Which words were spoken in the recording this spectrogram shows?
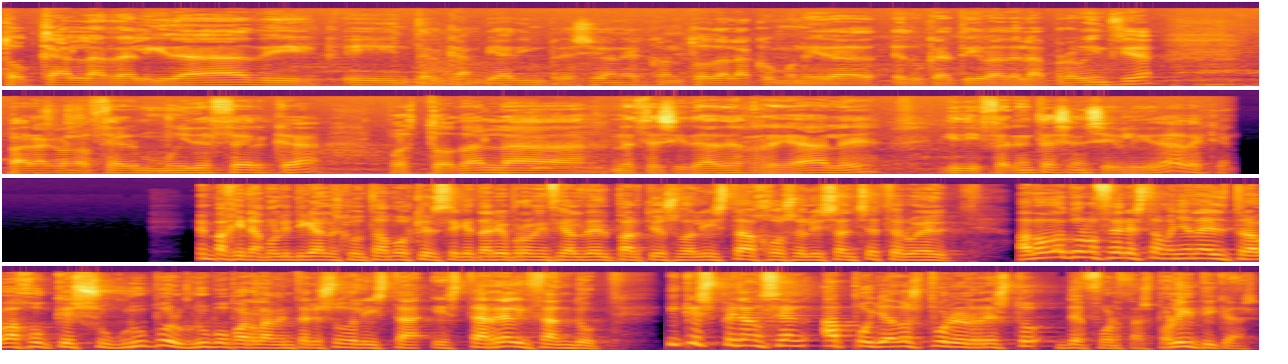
tocar la realidad e intercambiar impresiones con toda la comunidad educativa de la provincia para conocer muy de cerca pues todas las necesidades reales y diferentes sensibilidades. En página política les contamos que el secretario provincial del Partido Socialista, José Luis Sánchez Teruel, ha dado a conocer esta mañana el trabajo que su grupo, el Grupo Parlamentario Socialista, está realizando y que esperan sean apoyados por el resto de fuerzas políticas.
